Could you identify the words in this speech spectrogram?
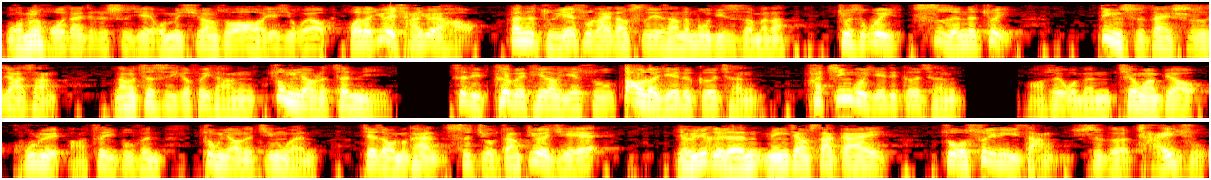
我们活在这个世界，我们希望说，哦，也许我要活得越长越好。但是主耶稣来到世界上的目的是什么呢？就是为世人的罪定死在十字架上。那么这是一个非常重要的真理。这里特别提到耶稣到了耶的歌城，他经过耶的歌城啊，所以我们千万不要忽略啊这一部分重要的经文。接着我们看十九章第二节，有一个人名叫撒该，做税吏长，是个财主。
